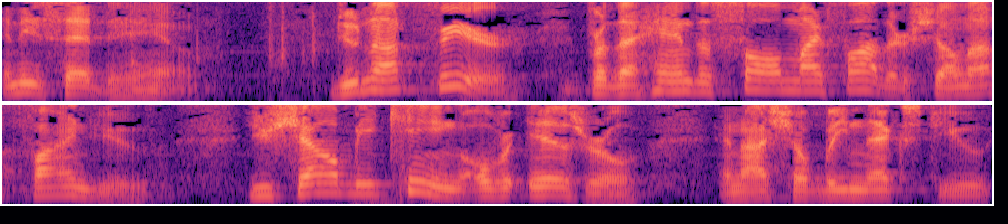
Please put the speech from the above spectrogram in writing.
And he said to him, Do not fear, for the hand of Saul my father shall not find you. You shall be king over Israel, and I shall be next to you.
